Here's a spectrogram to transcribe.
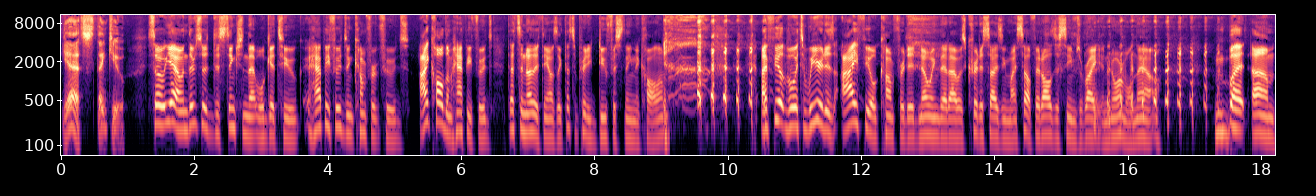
Yes, thank you. So yeah, and there's a distinction that we'll get to happy foods and comfort foods. I call them happy foods. That's another thing. I was like, that's a pretty doofus thing to call them. I feel, but what's weird is I feel comforted knowing that I was criticizing myself. It all just seems right and normal now. but um,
